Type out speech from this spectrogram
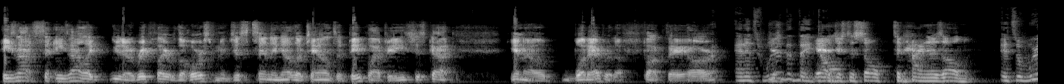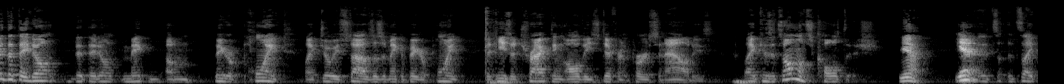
he's not he's not like you know Ric Flair with the Horsemen just sending other talented people after. He's just got you know whatever the fuck they are. And it's weird that they yeah, don't. just assaulted hangers on. it's a weird that they don't that they don't make a bigger point. Like Joey Styles doesn't make a bigger point that he's attracting all these different personalities. Like because it's almost cultish. Yeah. Yeah. It's it's like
